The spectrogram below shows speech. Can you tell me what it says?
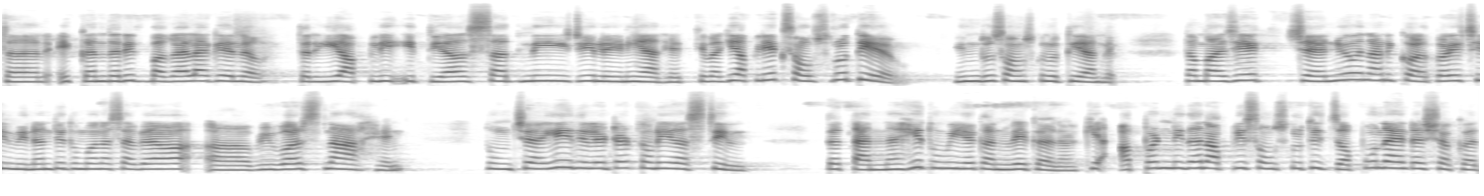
तर एकंदरीत बघायला गेलं तर ही आपली इतिहासातली जी लेणी आहेत किंवा ही आपली एक संस्कृती आहे हिंदू संस्कृती आहे. तर माझी एक जेन्युअन आणि कळकळीची विनंती तुम्हाला सगळ्या व्ह्युअर्सना आहे. तुमच्याही रिलेटेड कोणी असतील तर त्यांनाही तुम्ही हे कन्वे करा की आपण निदान आपली संस्कृती जपू नाही ना शकत.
